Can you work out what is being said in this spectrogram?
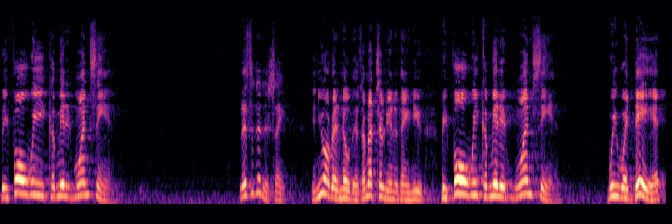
Before we committed one sin, listen to this, saint, and you already know this. I'm not telling you anything new. Before we committed one sin, we were dead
